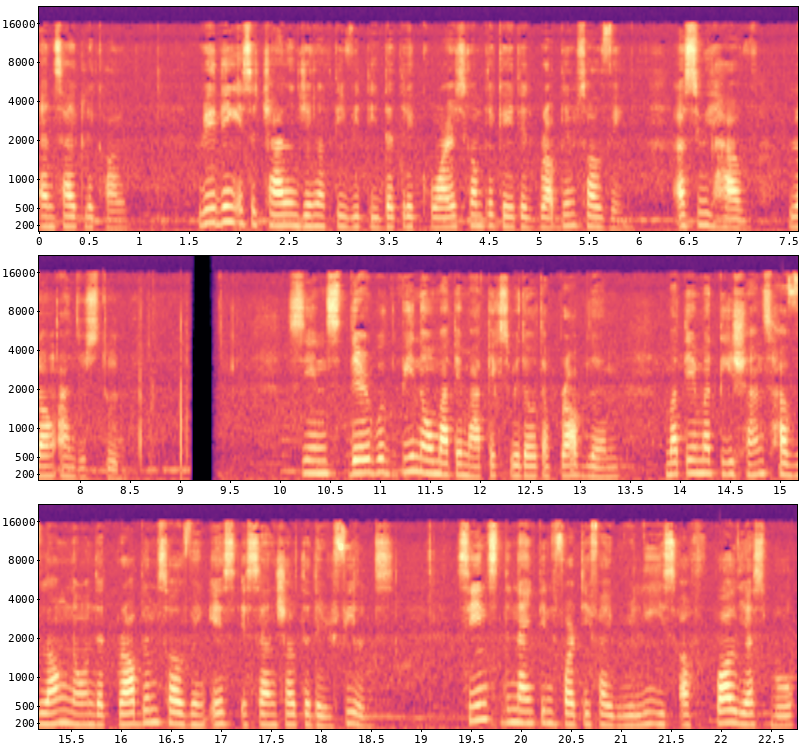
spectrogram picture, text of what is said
and cyclical. Reading is a challenging activity that requires complicated problem solving, as we have long understood. Since there would be no mathematics without a problem, mathematicians have long known that problem solving is essential to their fields. Since the 1945 release of Polya's book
